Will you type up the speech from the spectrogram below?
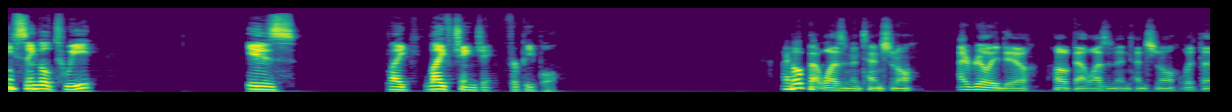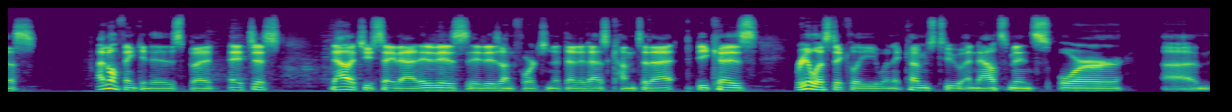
a single tweet is like life changing for people. I hope that wasn't intentional. I really do hope that wasn't intentional with this. I don't think it is, but it just now that you say that, it is it is unfortunate that it has come to that because realistically, when it comes to announcements or um,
